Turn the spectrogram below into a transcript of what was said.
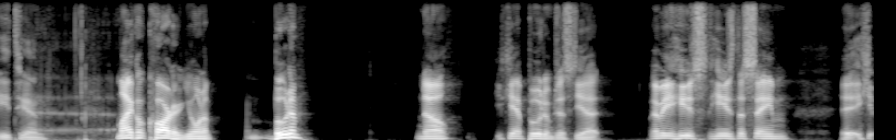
ETN. Michael Carter, you want to boot him? No, you can't boot him just yet. I mean, he's he's the same. eh, He,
